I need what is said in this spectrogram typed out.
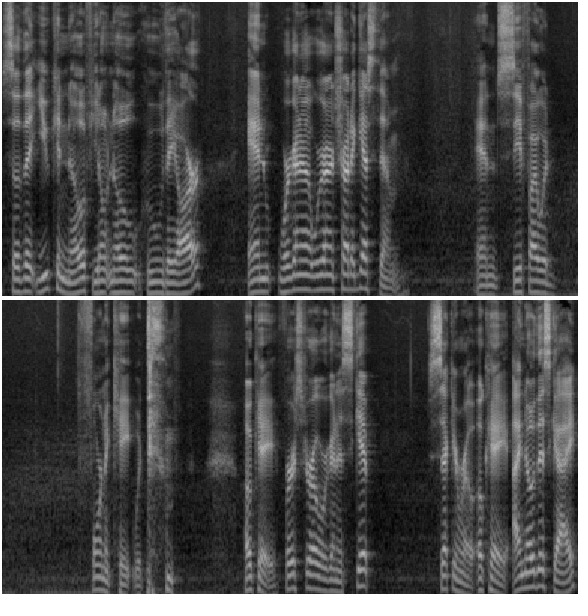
so that you can know if you don't know who they are, and we're gonna we're gonna try to guess them. and see if I would fornicate with them. Okay, first row we're gonna skip. Second row. Okay, I know this guy.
